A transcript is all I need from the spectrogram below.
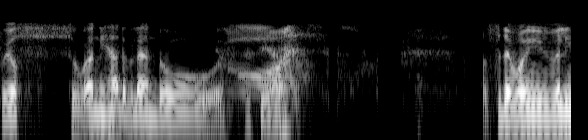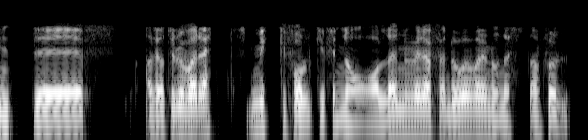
För jag så, ni hade väl ändå... Ja. Alltså det var ju väl inte... Alltså jag tror det var rätt mycket folk i finalen, då var det nog nästan fullt.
